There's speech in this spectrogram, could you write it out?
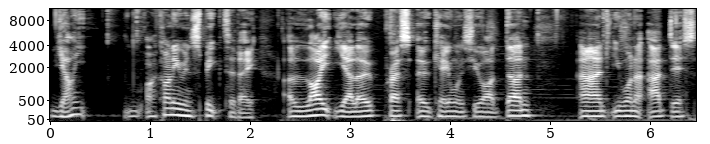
light i can't even speak today. A light yellow press ok once you are done and you want to add this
